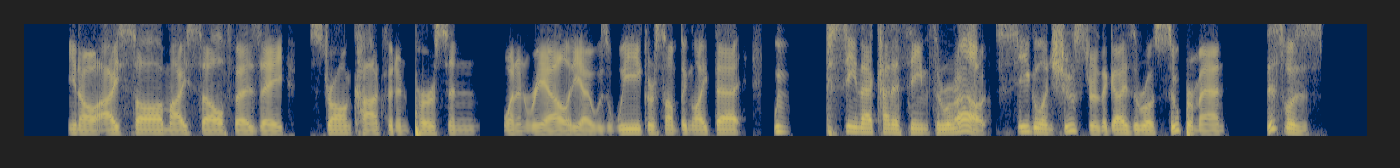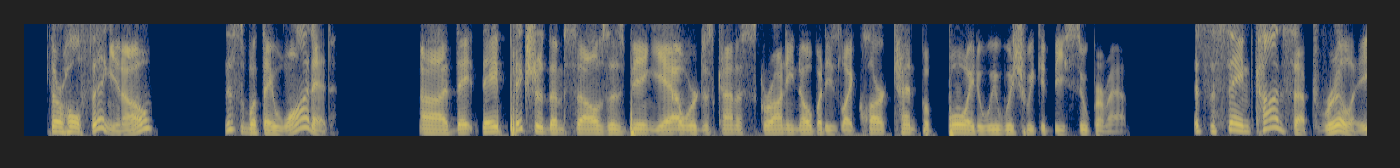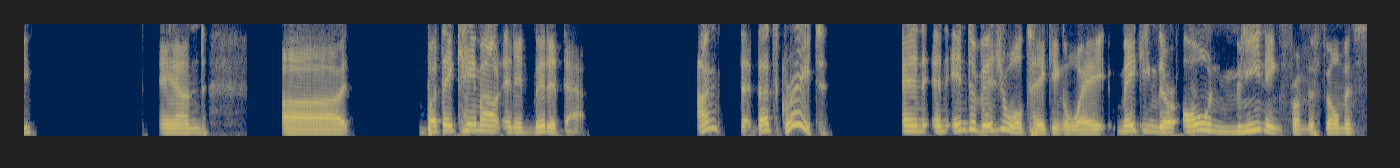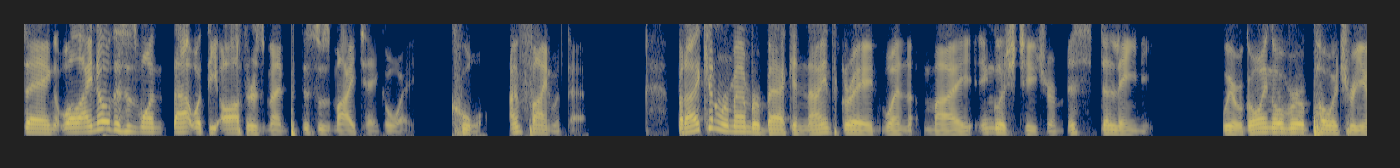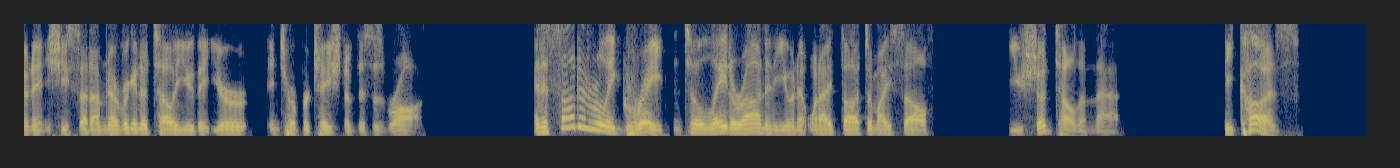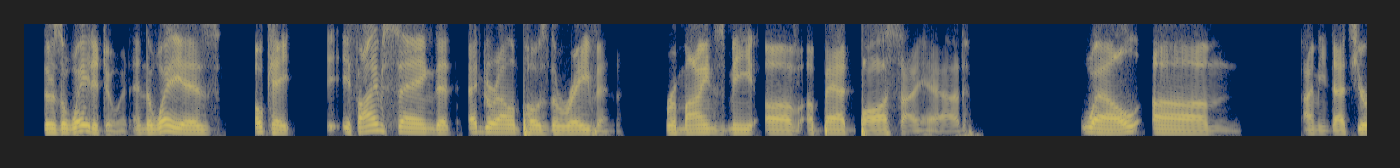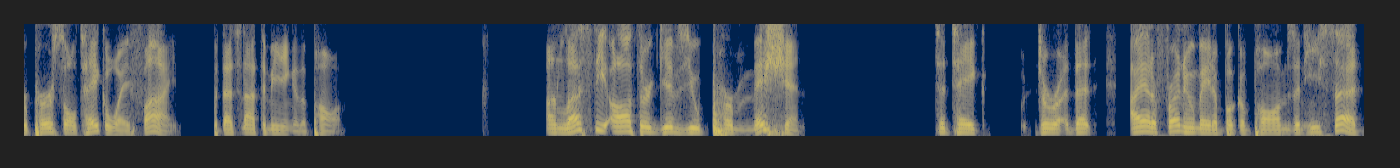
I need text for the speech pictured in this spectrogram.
You know, I saw myself as a strong, confident person when in reality I was weak or something like that. We've seen that kind of theme throughout. Siegel and Shuster, the guys that wrote Superman, this was their whole thing, you know? This is what they wanted uh, they they pictured themselves as being, yeah, we're just kind of scrawny. Nobody's like Clark Kent, but boy, do we wish we could be Superman. It's the same concept, really. And, uh, but they came out and admitted that. I'm th- that's great. And an individual taking away, making their own meaning from the film and saying, well, I know this is one not what the authors meant, but this was my takeaway. Cool. I'm fine with that. But I can remember back in ninth grade when my English teacher, Miss Delaney, we were going over a poetry unit, and she said, I'm never going to tell you that your interpretation of this is wrong. And it sounded really great until later on in the unit when I thought to myself, you should tell them that. Because there's a way to do it. And the way is okay, if I'm saying that Edgar Allan Poe's The Raven reminds me of a bad boss I had, well, um, I mean, that's your personal takeaway, fine, but that's not the meaning of the poem. Unless the author gives you permission to take to, that, I had a friend who made a book of poems, and he said,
